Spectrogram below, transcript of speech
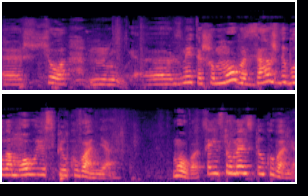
е, що розумієте, що мова завжди була мовою спілкування. Мова це інструмент спілкування.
